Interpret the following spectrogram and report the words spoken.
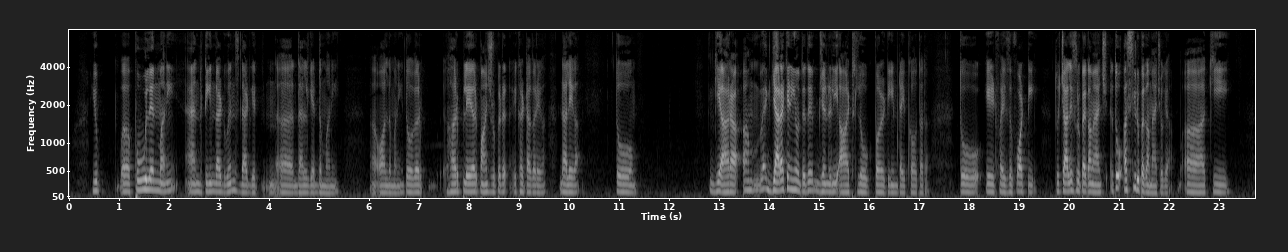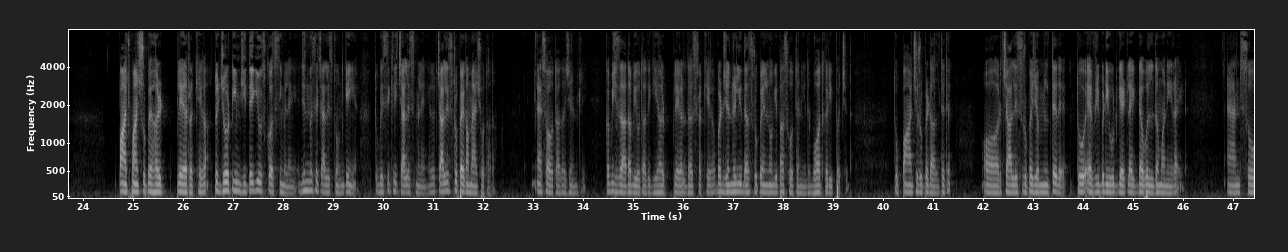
you pool in money and the team that wins that get they'll get the money uh, the money तो अगर हर player पाँच रुपये इकट्ठा करेगा डालेगा तो ग्यारह हम ग्यारह के नहीं होते थे जनरली आठ लोग पर टीम टाइप का होता था। तो एट फाइव से फोर्टी तो चालीस रुपये का मैच तो अस्सी रुपये का मैच हो गया आ, कि पाँच पाँच रुपये हर प्लेयर रखेगा तो जो टीम जीतेगी उसको अस्सी मिलेंगे जिनमें से चालीस तो उनके ही हैं। तो बेसिकली चालीस मिलेंगे तो चालीस रुपये का मैच होता था। ऐसा होता था जनरली कभी ज़्यादा भी होता था कि हर प्लेयर दस रखेगा बट जनरली दस रुपये इन लोगों के पास होते नहीं थे, बहुत करीब बच्चे थे। तो पाँच रुपये डालते थे और चालीस रुपये जब मिलते थे तो everybody would get like double the money right and so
